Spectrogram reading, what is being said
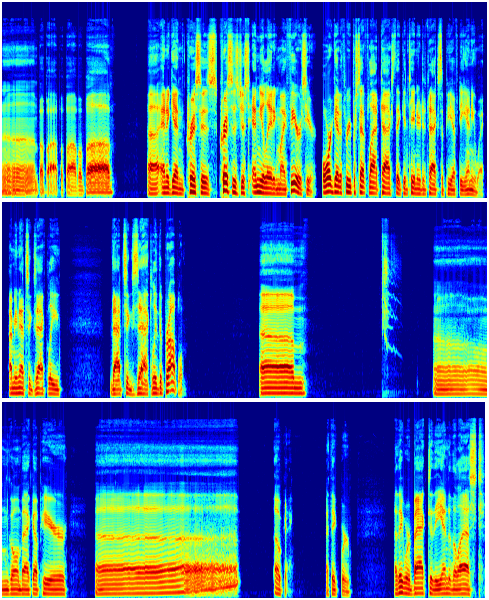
Uh, ba ba ba ba ba ba. Uh, and again, Chris is Chris is just emulating my fears here. Or get a three percent flat tax. They continue to tax the PFD anyway. I mean, that's exactly that's exactly the problem. Um, um, going back up here. Uh, okay. I think we're, I think we're back to the end of the last,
